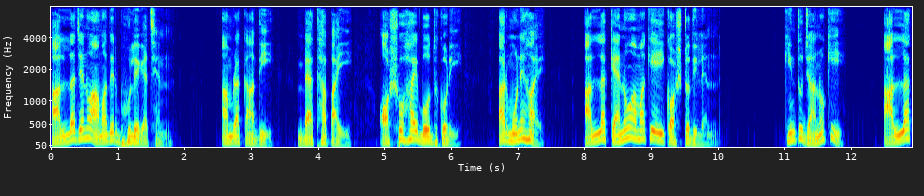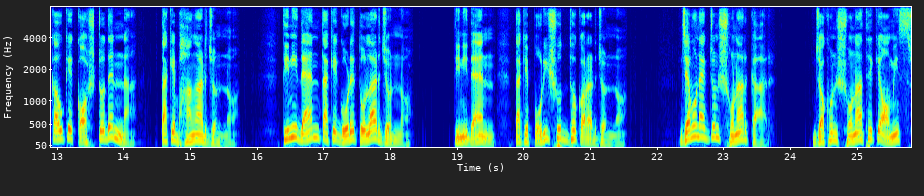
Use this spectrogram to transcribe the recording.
আল্লাহ যেন আমাদের ভুলে গেছেন। আমরা কাঁদি, ব্যথা পাই, অসহায় বোধ করি, আর মনে হয়, আল্লাহ কেন আমাকে এই কষ্ট দিলেন? কিন্তু জানো কি, আল্লাহ কাউকে কষ্ট দেন না, তাকে ভাঙার জন্য। তিনি দেন তাকে গড়ে তোলার জন্য। তিনি দেন তাকে পরিশুদ্ধ করার জন্য। যেমন একজন সোনার কার, যখন সোনা থেকে অমিশ্র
